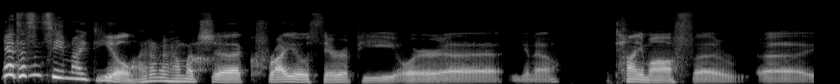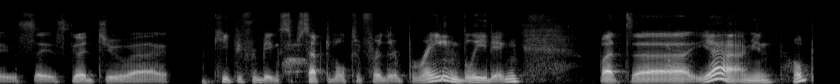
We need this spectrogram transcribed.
Yeah, it doesn't seem ideal. I don't know how much uh, cryotherapy or uh, you know time off uh, uh, is, is good to keep you from being susceptible to further brain bleeding. But uh, yeah, I mean, hope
